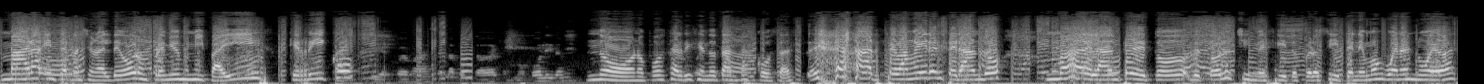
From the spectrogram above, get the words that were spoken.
Mara Internacional de Oro, un premio en mi país, qué rico. Y después vas a hacer la portada Cosmopolitan. No, no puedo estar diciendo tantas cosas. Se van a ir enterando más adelante de todo, de todos los chismecitos, pero sí, tenemos buenas nuevas,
